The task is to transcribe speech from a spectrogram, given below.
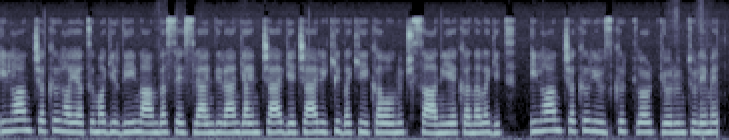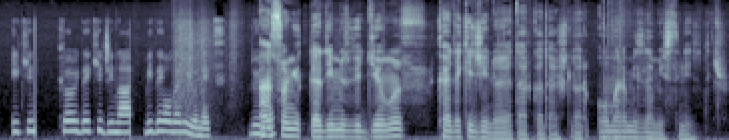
İlhan Çakır hayatıma girdiğin anda seslendiren gençer geçer 2 dakika 13 saniye kanala git, İlhan Çakır 144 görüntüleme, 2, köydeki cinayet, videoları yönet, düğme. En son yüklediğimiz videomuz köydeki cinayet arkadaşlar. Umarım izlemişsinizdir.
